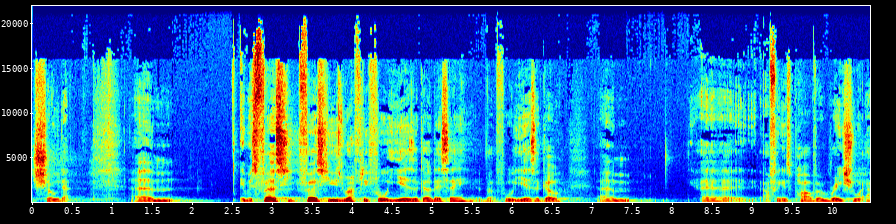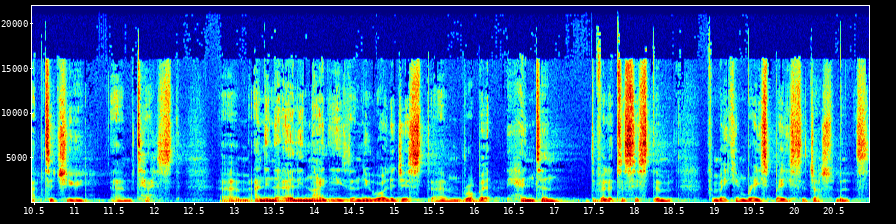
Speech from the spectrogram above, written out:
show that. Um, it was first first used roughly 40 years ago, they say, about 40 years ago. Um, uh, I think it's part of a racial aptitude um, test. Um, and in the early 90s, a neurologist, um, Robert Hinton, developed a system for making race based adjustments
